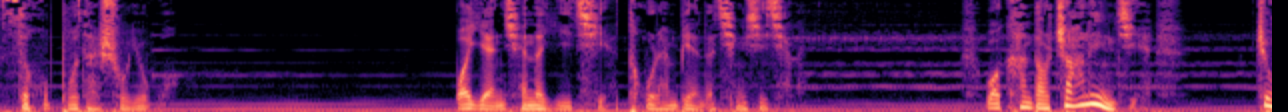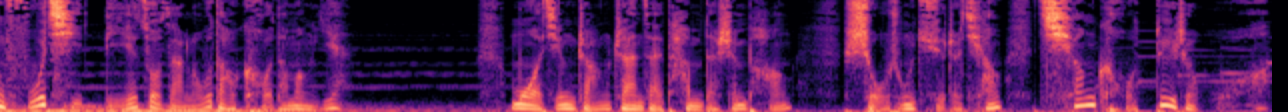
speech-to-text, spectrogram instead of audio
似乎不再属于我。我眼前的一切突然变得清晰起来。我看到扎令姐正扶起跌坐在楼道口的孟燕，莫警长站在他们的身旁，手中举着枪，枪口对着我。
